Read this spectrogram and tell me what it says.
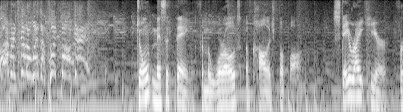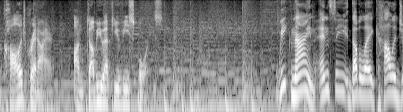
Auburn's going to win the football game. Don't miss a thing from the world of college football. Stay right here for College Gridiron on WFUV Sports. Week nine, NCAA college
